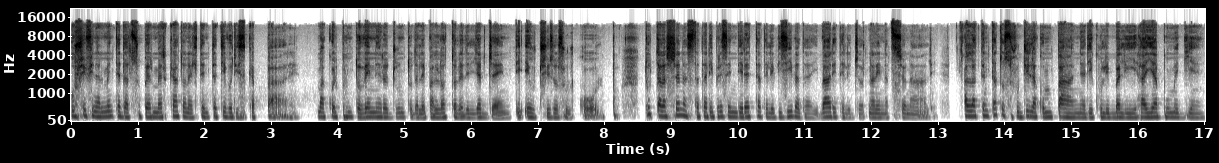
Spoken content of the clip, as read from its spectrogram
uscì finalmente dal supermercato nel tentativo di scappare, ma a quel punto venne raggiunto dalle pallottole degli agenti e ucciso sul colpo. Tutta la scena è stata ripresa in diretta televisiva dai vari telegiornali nazionali. All'attentato sfuggì la compagna di Koulibaly, Haya Boumedien,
